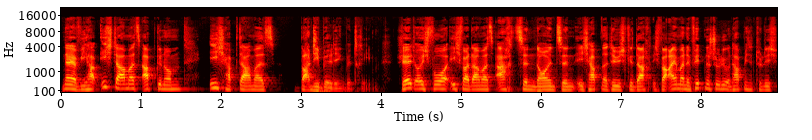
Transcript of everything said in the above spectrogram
Naja, wie habe ich damals abgenommen? Ich habe damals Bodybuilding betrieben. Stellt euch vor, ich war damals 18, 19. Ich habe natürlich gedacht, ich war einmal im Fitnessstudio und habe mich natürlich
